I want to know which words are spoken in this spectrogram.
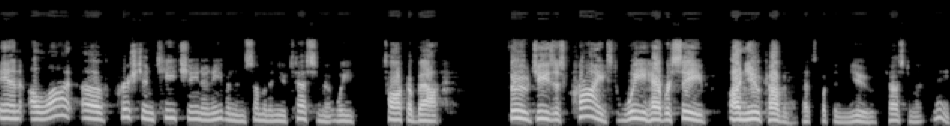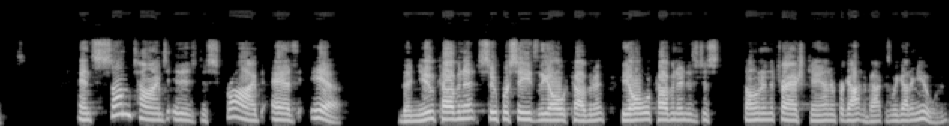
In a lot of Christian teaching and even in some of the New Testament, we talk about through Jesus Christ, we have received a new covenant. That's what the New Testament means. And sometimes it is described as if the new covenant supersedes the old covenant. The old covenant is just thrown in the trash can and forgotten about because we got a new one.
